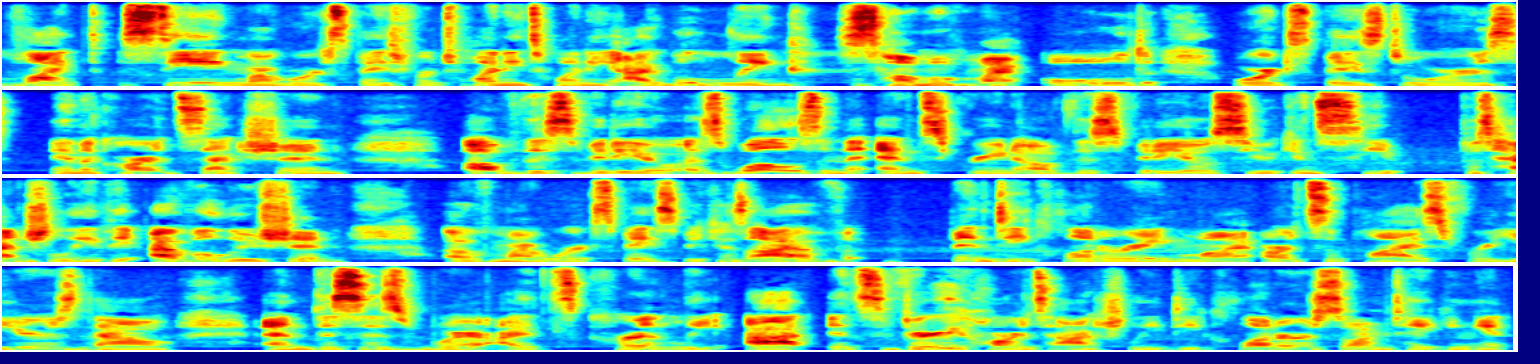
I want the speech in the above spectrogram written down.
liked seeing my workspace for 2020, I will link some of my old workspace tours in the card section of this video as well as in the end screen of this video so you can see potentially the evolution of my workspace because I have been decluttering my art supplies for years now and this is where it's currently at. It's very hard to actually declutter so I'm taking it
